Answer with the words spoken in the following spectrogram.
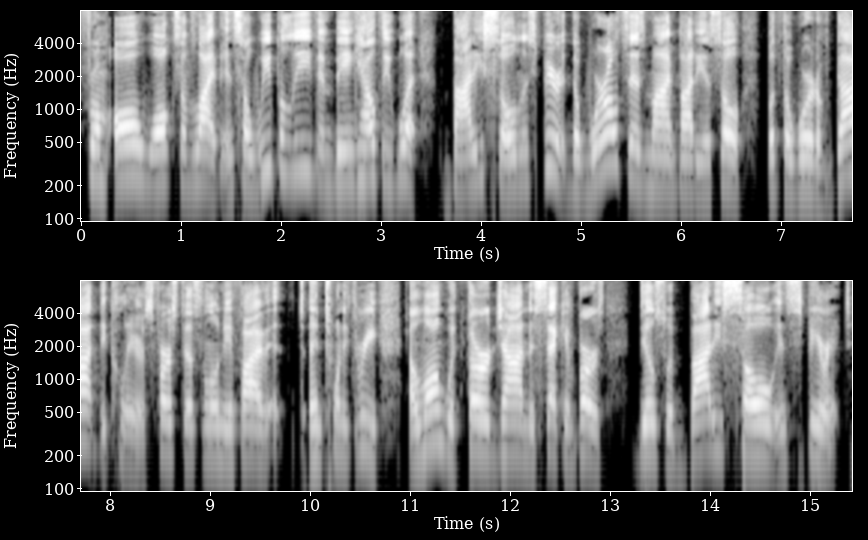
from all walks of life. And so we believe in being healthy, what? Body, soul, and spirit. The world says mind, body, and soul, but the word of God declares, First Thessalonians 5 and 23, along with Third John, the second verse, deals with body, soul, and spirit.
